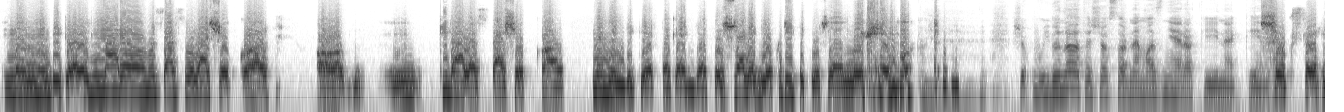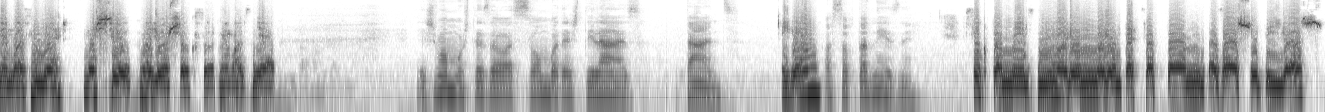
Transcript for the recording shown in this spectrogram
Nem mindig. Már a hozzászólásokkal, a kiválasztásokkal nem mindig értek egyet, és elég jó kritikus lennék én. És úgy gondolod, hogy sokszor nem az nyer, akinek kéne? Sokszor nem az nyer. Most sőt, nagyon sokszor nem az nyer. És van most ez a szombatesti láz, tánc. Igen. Azt szoktad nézni? Szoktam nézni, nagyon-nagyon tetszett az első díjas,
